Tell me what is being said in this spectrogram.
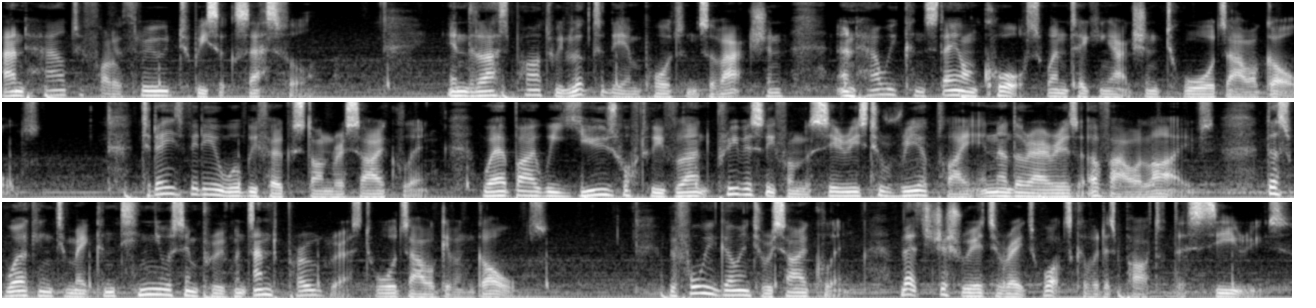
and how to follow through to be successful. In the last part we looked at the importance of action and how we can stay on course when taking action towards our goals. Today's video will be focused on recycling, whereby we use what we've learnt previously from the series to reapply in other areas of our lives, thus working to make continuous improvements and progress towards our given goals. Before we go into recycling, let's just reiterate what's covered as part of this series.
